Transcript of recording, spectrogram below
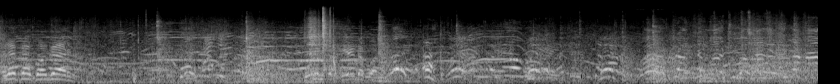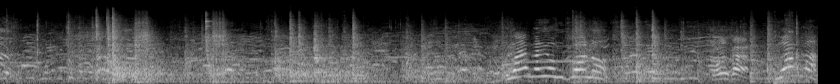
Peleka kwa gari. Mwanga hiyo mkono. Mwanga. Mwanga.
